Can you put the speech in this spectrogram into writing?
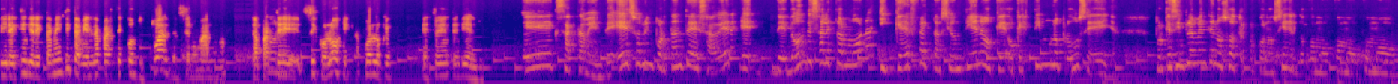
directa e indirectamente y también la parte conductual del ser humano, la parte psicológica, por lo que estoy entendiendo. Exactamente, eso es lo importante de saber eh, de dónde sale esta hormona y qué afectación tiene o qué, o qué estímulo produce ella. Porque simplemente nosotros conociendo como, como, como,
